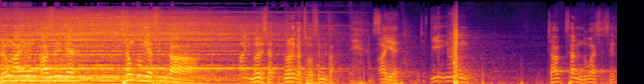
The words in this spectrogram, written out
정하윤 가수님의 천국이었습니다. 아, 이 노래 자, 노래가 좋습니다. 아 예. 이 이건 작사는 누가 하셨어요?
